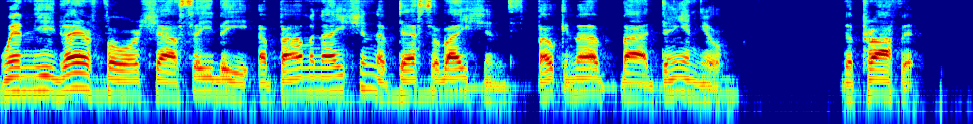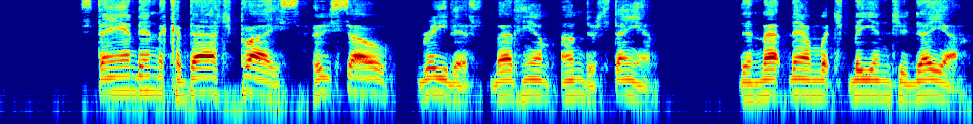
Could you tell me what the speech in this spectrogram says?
When ye therefore shall see the abomination of desolation spoken of by Daniel the prophet. Stand in the Kadesh place. Whoso readeth, let him understand. Then let them which be in Judea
